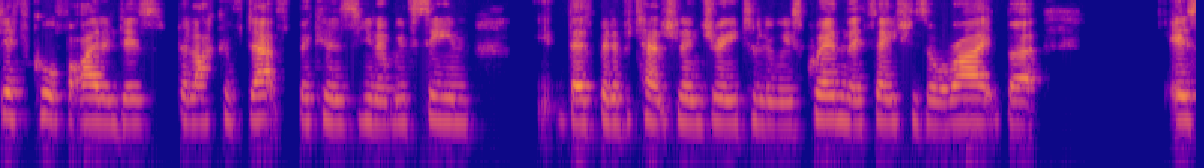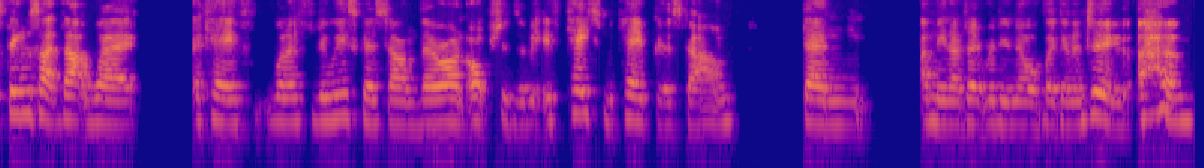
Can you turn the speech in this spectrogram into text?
difficult for Ireland is the lack of depth because you know we've seen there's been a potential injury to Louise Quinn. They say she's all right, but it's things like that where okay, if, well if Louise goes down, there aren't options. I mean, if Katie McCabe goes down, then I mean I don't really know what they're going to do. Um,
